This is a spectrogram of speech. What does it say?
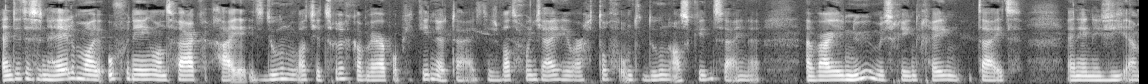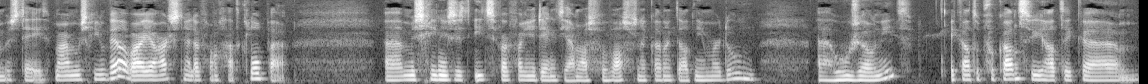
En dit is een hele mooie oefening, want vaak ga je iets doen wat je terug kan werpen op je kindertijd. Dus wat vond jij heel erg tof om te doen als kind zijnde? En waar je nu misschien geen tijd en energie aan besteedt, maar misschien wel waar je hart sneller van gaat kloppen. Uh, misschien is het iets waarvan je denkt, ja, maar als volwassene kan ik dat niet meer doen. Uh, hoezo niet? Ik had op vakantie, had ik, uh, we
